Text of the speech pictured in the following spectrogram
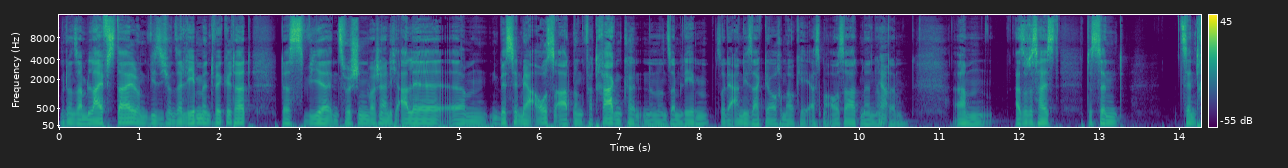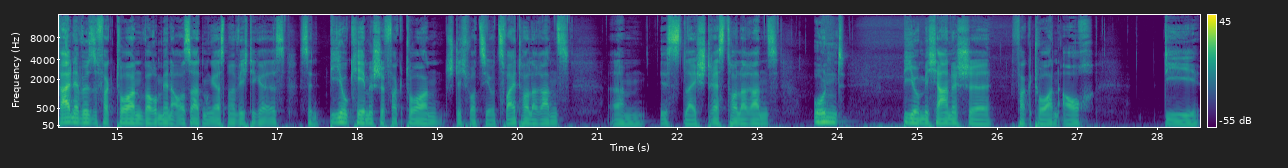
mit unserem Lifestyle und wie sich unser Leben entwickelt hat, dass wir inzwischen wahrscheinlich alle ähm, ein bisschen mehr Ausatmung vertragen könnten in unserem Leben. So der Andi sagt ja auch immer, okay, erstmal ausatmen und ja. dann. Ähm, also das heißt, das sind zentralnervöse Faktoren, warum mir eine Ausatmung erstmal wichtiger ist, sind biochemische Faktoren, Stichwort CO2-Toleranz, ähm, ist gleich Stresstoleranz und biomechanische Faktoren auch, die,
